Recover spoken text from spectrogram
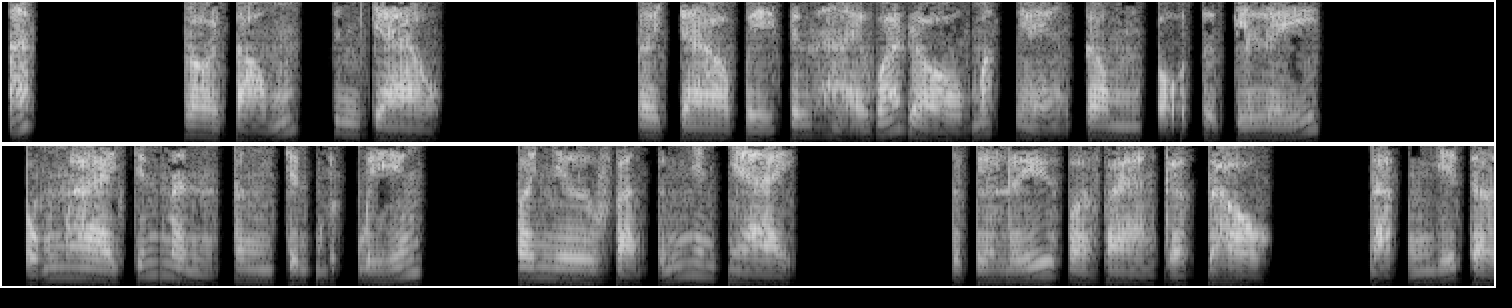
Ách! Lôi tổng, xin chào. Lời chào bị kinh hãi quá độ mắc ngạn trong cổ thư ký lý. Cũng hai chính mình thân chinh bất biến, coi như phản ứng nhanh nhạy. Thư ký lý vội vàng gật đầu, đặt giấy tờ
